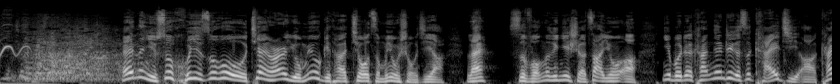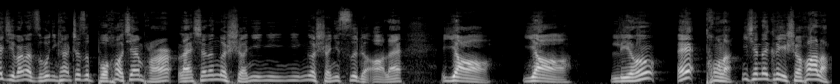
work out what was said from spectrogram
哎，那你说回去之后，店员有没有给他教怎么用手机啊？来，师傅，我给你说咋用啊？你把这看，俺这个是开机啊，开机完了之后，你看这是拨号键盘。来，现在我说你，你你，我说你试着啊，来，幺幺零，哎，通了，你现在可以说话了。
